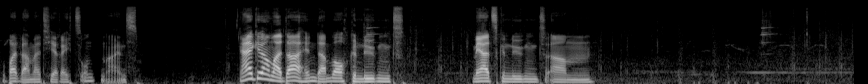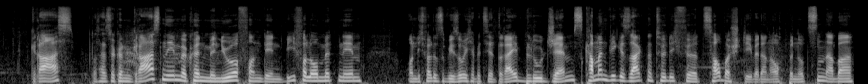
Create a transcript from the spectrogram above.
Wobei, wir haben halt hier rechts unten eins. Ja, gehen wir mal dahin, da haben wir auch genügend, mehr als genügend, ähm, Gras. Das heißt, wir können Gras nehmen, wir können Manure von den Beefalo mitnehmen. Und ich wollte sowieso, ich habe jetzt hier drei Blue Gems. Kann man, wie gesagt, natürlich für Zauberstäbe dann auch benutzen, aber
